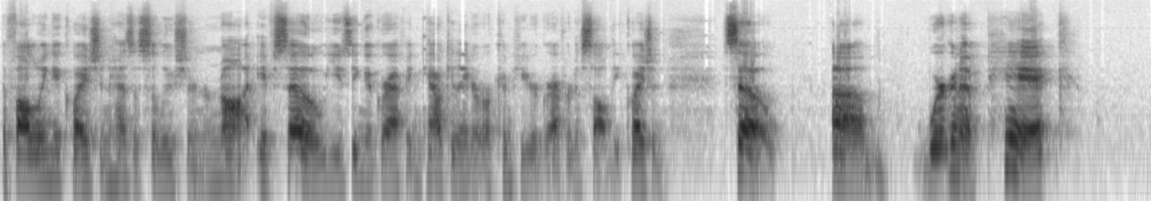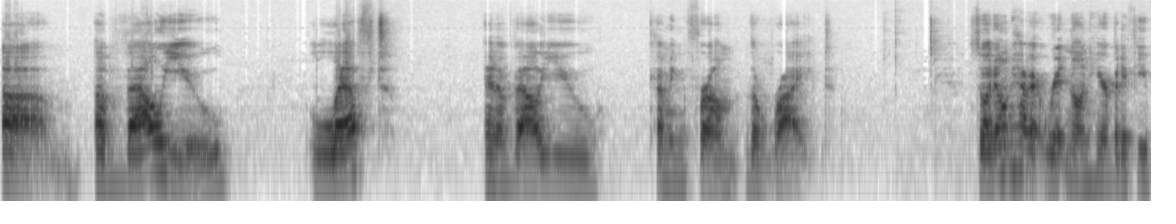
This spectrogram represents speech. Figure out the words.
the following equation has a solution or not. If so, using a graphing calculator or computer grapher to solve the equation. So um, we're going to pick um, a value left and a value coming from the right. So I don't have it written on here, but if you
